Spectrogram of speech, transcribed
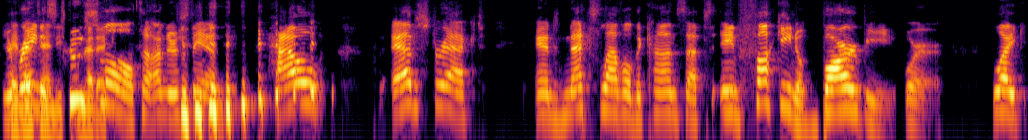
Your Hey, brain is too small to understand how abstract and next level the concepts in fucking Barbie were. Like,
